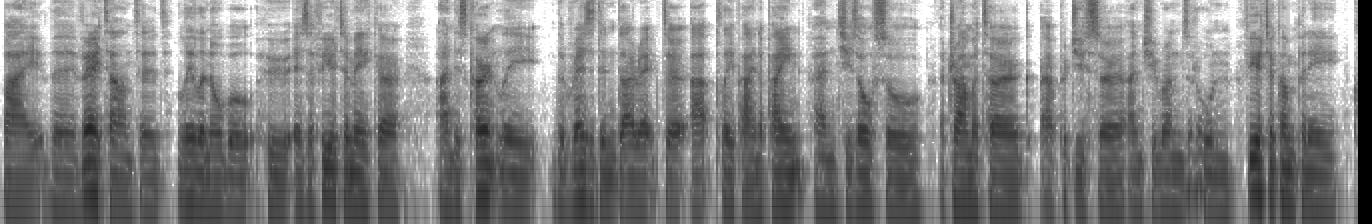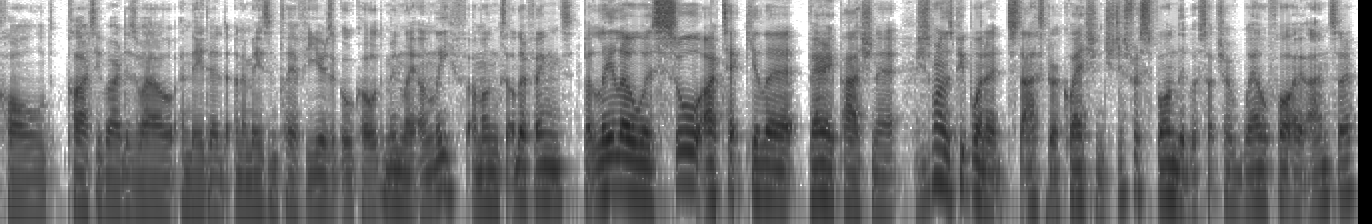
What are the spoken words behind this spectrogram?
by the very talented Laila Noble, who is a theatre maker and is currently the resident director at Play Pie a Pint. And she's also a dramaturg, a producer, and she runs her own theatre company called ClartyBurd as well. And they did an amazing play a few years ago called Moonlight on Leith, amongst other things. But Laila was so articulate, very passionate. She's one of those people when I just asked her a question, she just responded with such a well thought out answer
